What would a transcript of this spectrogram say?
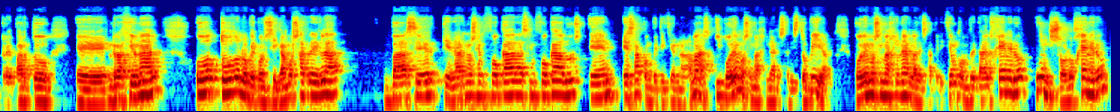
reparto eh, racional, o todo lo que consigamos arreglar va a ser quedarnos enfocadas, enfocados en esa competición nada más. Y podemos imaginar esa distopía. Podemos imaginar la desaparición completa del género, un solo género.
